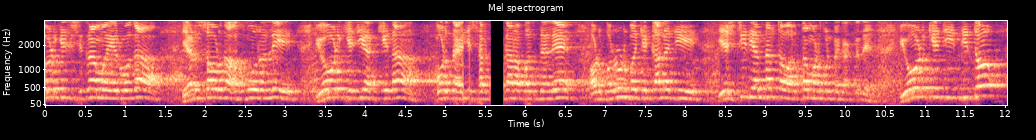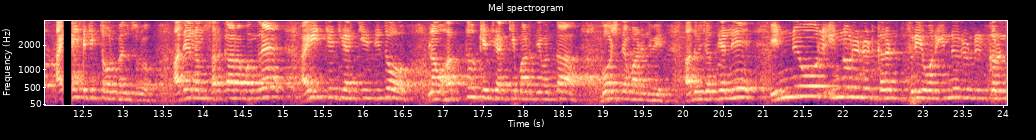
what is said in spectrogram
ಏಳು ಕೆ ಜಿ ಸಿದ್ದರಾಮಯ್ಯ ಇರುವಾಗ ಎರಡು ಸಾವಿರದ ಹದಿಮೂರರಲ್ಲಿ ಏಳು ಕೆ ಜಿ ಅಕ್ಕಿನ ಕೊಡ್ತಾ ಇದ್ವಿ. ಬಂದಮೇಲೆ ಅವ್ರು ಬರೋಡ್ ಬಗ್ಗೆ ಕಾಳಜಿ ಎಷ್ಟಿದೆ ಅಂತ ತಾವು ಅರ್ಥ ಮಾಡ್ಕೊಳ್ಬೇಕಾಗ್ತದೆ. ಏಳು ಕೆ ಜಿ ಇದ್ದಿದ್ದು ಐದು ಕೆ ಜಿಗೆ ತೊಗೊಂಡು ಬೆಳೆಸರು ಅದೇ ನಮ್ಮ ಸರ್ಕಾರ ಬಂದರೆ ಐದು ಕೆ ಜಿ ಅಕ್ಕಿ ಇದ್ದಿದ್ದು ನಾವು ಹತ್ತು ಕೆ ಜಿ ಅಕ್ಕಿ ಮಾಡ್ತೀವಿ ಅಂತ ಘೋಷಣೆ ಮಾಡಿದ್ವಿ. ಅದ್ರ ಜೊತೆಯಲ್ಲಿ ಇನ್ನೂರು ಇನ್ನೂರು ಯೂನಿಟ್ ಕರೆಂಟ್ ಫ್ರೀ ಅವರು ಇನ್ನೂರು ಯೂನಿಟ್ ಕರೆಂಟ್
